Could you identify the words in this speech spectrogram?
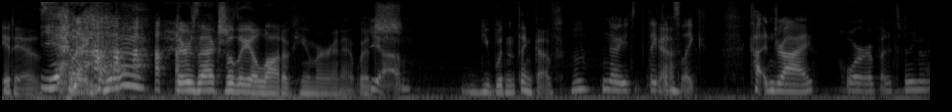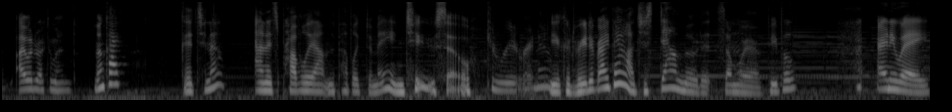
it is. Yeah. Like, there's actually a lot of humor in it, which Yeah. you wouldn't think of. No, you think Yeah. it's like cut and dry horror, but it's really not. I would recommend. Okay. Good to know. And it's probably out in the public domain too, so You could read it right now. You could read it right now. Just download it somewhere, people. Anyway,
